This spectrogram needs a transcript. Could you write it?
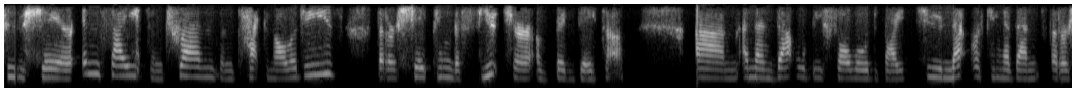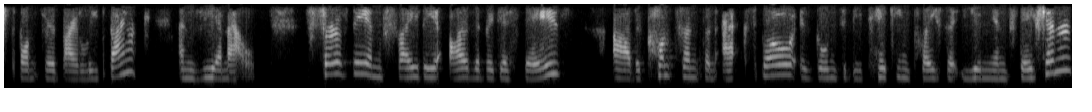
to share insights and trends and technologies that are shaping the future of big data. Um, and then that will be followed by two networking events that are sponsored by Leadbank and VML. Thursday and Friday are the biggest days. Uh, the conference and expo is going to be taking place at Union Station,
